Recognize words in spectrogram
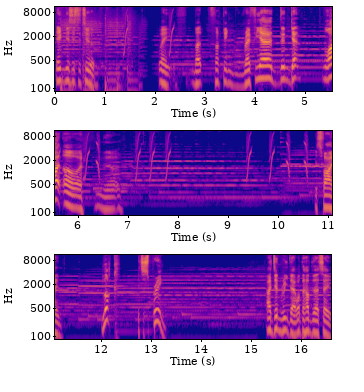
Ignis is to 2. Wait, but fucking Refia didn't get... What? Oh, uh, no. It's fine. Look! It's a spring. I didn't read that. What the hell did that say?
